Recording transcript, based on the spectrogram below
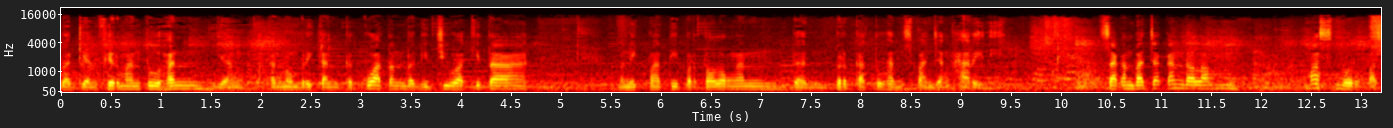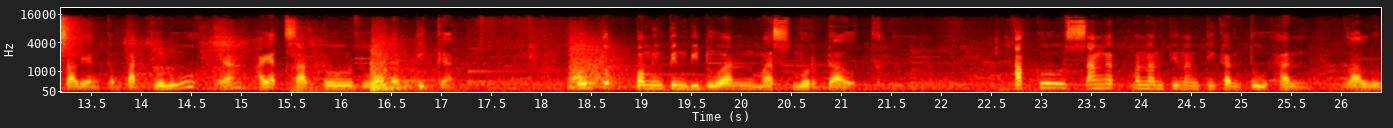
bagian firman Tuhan yang akan memberikan kekuatan bagi jiwa kita menikmati pertolongan dan berkat Tuhan sepanjang hari ini. Saya akan bacakan dalam Mazmur pasal yang ke-40 ya, ayat 1, 2 dan 3. Untuk pemimpin biduan Mazmur Daud. Aku sangat menanti-nantikan Tuhan, lalu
